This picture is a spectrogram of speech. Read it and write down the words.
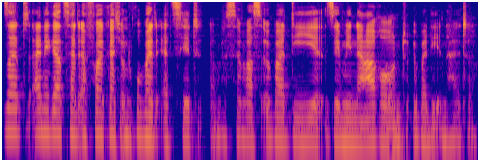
seit einiger Zeit erfolgreich und Robert erzählt ein bisschen was über die Seminare und über die Inhalte.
